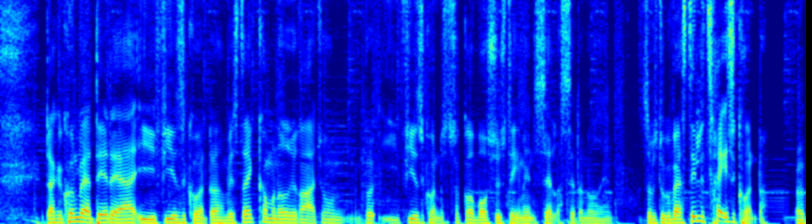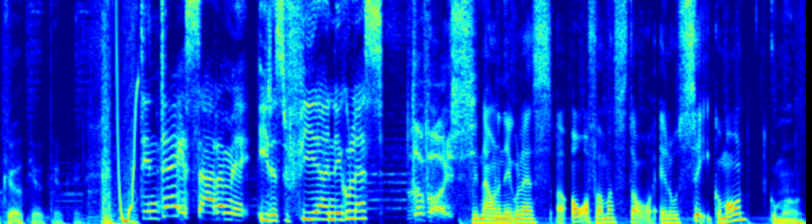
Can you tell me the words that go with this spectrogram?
Der kan kun være det, der er i 4 sekunder. Hvis der ikke kommer noget i radioen på, i 4 sekunder, så går vores system ind selv og sætter noget ind. Så hvis du kan være stille i 3 sekunder. Okay, okay, okay, okay. Din dag starter med Ida Sofia og Nicolas. The Voice. Mit navn er Nikolas, og over for mig står LOC. Godmorgen. Godmorgen.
